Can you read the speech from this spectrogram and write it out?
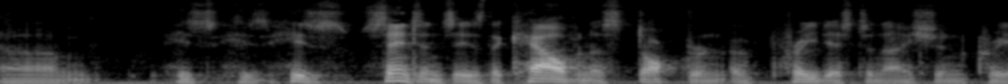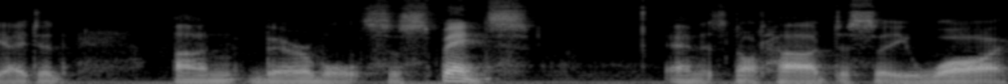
Um, his, his, his sentence is the Calvinist doctrine of predestination created unbearable suspense, and it's not hard to see why.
